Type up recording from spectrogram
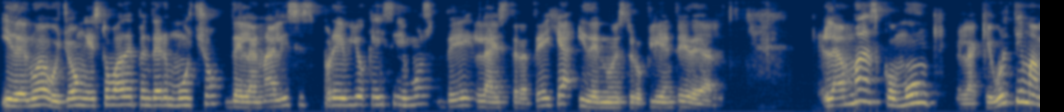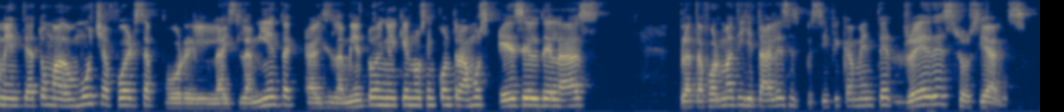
Y de nuevo, John, esto va a depender mucho del análisis previo que hicimos de la estrategia y de nuestro cliente ideal. La más común, la que últimamente ha tomado mucha fuerza por el aislamiento, aislamiento en el que nos encontramos, es el de las plataformas digitales, específicamente redes sociales.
